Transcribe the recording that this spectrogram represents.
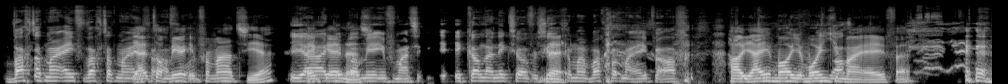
Wacht dat maar even, wacht dat maar Jij even hebt al af, meer hoor. informatie, hè? Ja, En ik heb al meer informatie. Ik, ik kan daar niks over zeggen, maar wacht dat maar even af. Hou jij je mooie mondje maar even.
